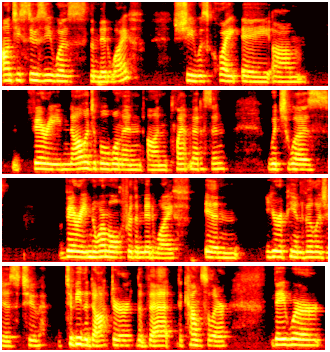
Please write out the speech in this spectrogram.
Auntie Susie was the midwife. She was quite a um, very knowledgeable woman on plant medicine, which was very normal for the midwife in European villages to to be the doctor, the vet, the counselor. They were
